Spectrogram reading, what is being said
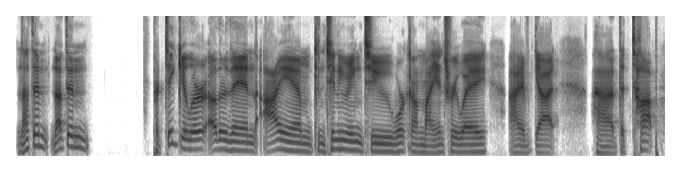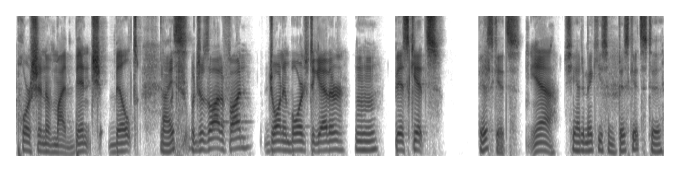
nothing nothing particular other than I am continuing to work on my entryway. I've got uh, the top portion of my bench built, Nice. which was a lot of fun. Joining boards together, Mm-hmm. biscuits. Biscuits. Yeah, She had to make you some biscuits to.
